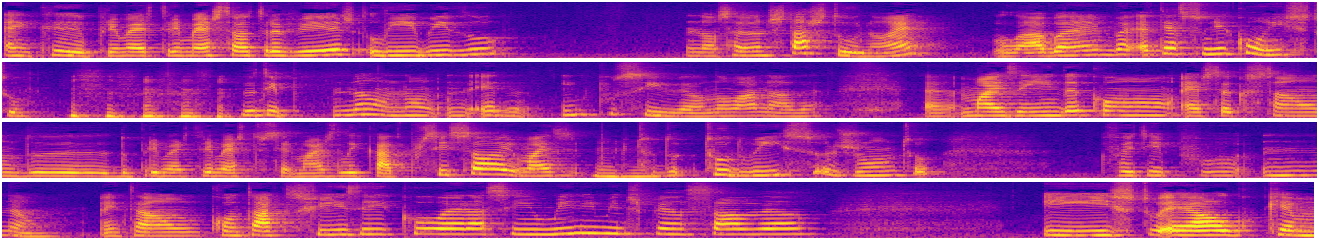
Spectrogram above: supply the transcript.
Em que, primeiro trimestre, outra vez, líbido, não sei onde estás tu, não é? Lá bem, bem até sonhei com isto. Do tipo, não, não, é impossível, não há nada. Ah, mais ainda com esta questão de, do primeiro trimestre ser mais delicado por si só e mais uhum. tudo, tudo isso junto foi tipo, não. Então, contacto físico era assim o mínimo indispensável e isto é algo que é,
